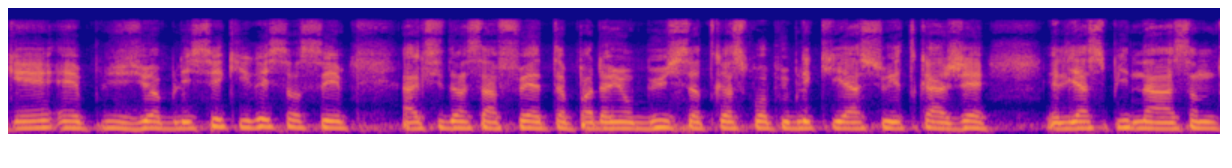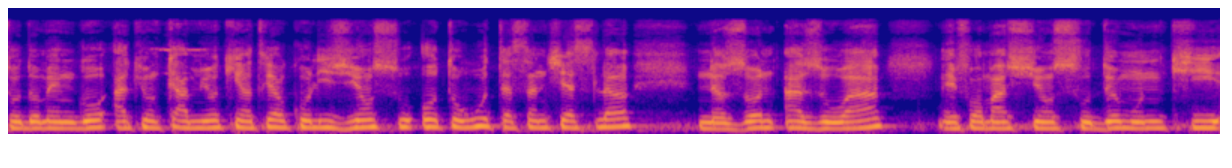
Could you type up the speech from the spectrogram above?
gen en plizio blise ki resanse aksidans a fet padan yon bus transport publik ki aswe traje Elias Pina Santo Domingo ak yon kamyon ki entre en kolizyon sou otoroute Sanchez la nan zon Azuya. Informasyon sou demoun ki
